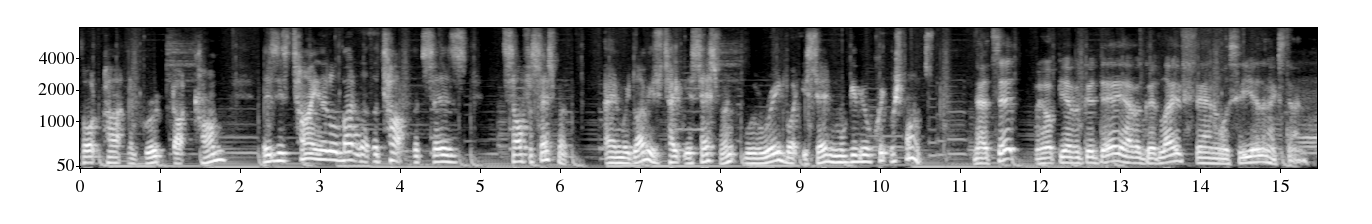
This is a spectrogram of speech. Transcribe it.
thoughtpartnergroup.com. There's this tiny little button at the top that says self assessment. And we'd love you to take the assessment. We'll read what you said and we'll give you a quick response. That's it. We hope you have a good day, have a good life, and we'll see you the next time.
